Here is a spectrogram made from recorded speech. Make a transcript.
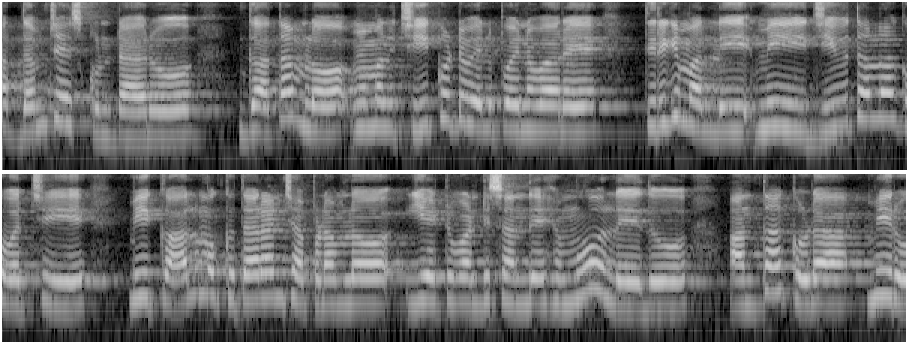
అర్థం చేసుకుంటారు. గతంలో మిమ్మల్ని చీకొట్టి వెళ్ళిపోయిన వారే తిరిగి మళ్ళీ మీ జీవితంలోకి వచ్చి మీ కాలు మొక్కుతారని చెప్పడంలో ఎటువంటి సందేహము లేదు. అంతా కూడా మీరు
